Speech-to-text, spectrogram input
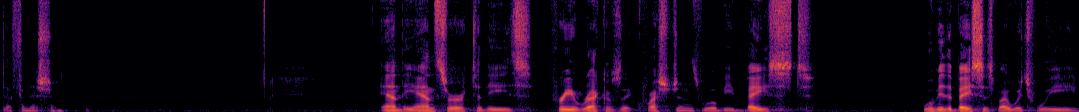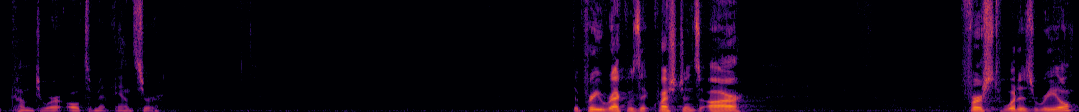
definition. And the answer to these prerequisite questions will be based will be the basis by which we come to our ultimate answer. The prerequisite questions are first, what is real?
